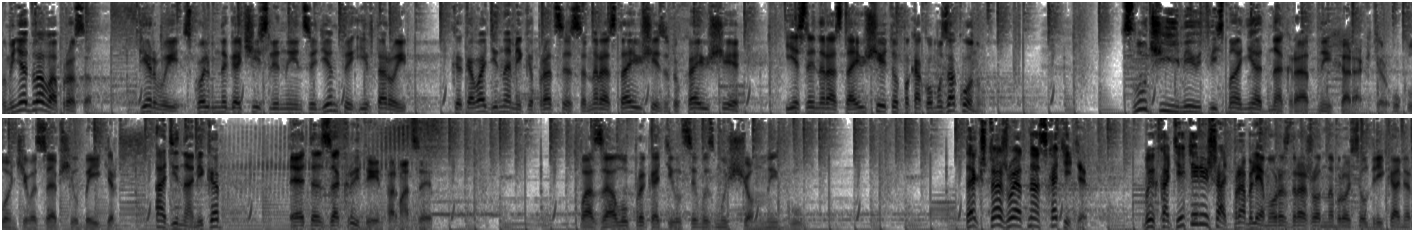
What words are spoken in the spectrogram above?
«У меня два вопроса. Первый, сколь многочисленные инциденты, и второй, какова динамика процесса, нарастающая, затухающая? Если нарастающая, то по какому закону?» «Случаи имеют весьма неоднократный характер», — уклончиво сообщил Бейкер. «А динамика — это закрытая информация». По залу прокатился возмущенный гул. «Так что же вы от нас хотите?» «Вы хотите решать проблему?» — раздраженно бросил Дрикамер.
